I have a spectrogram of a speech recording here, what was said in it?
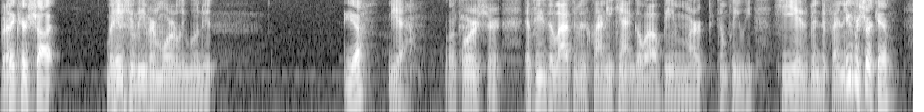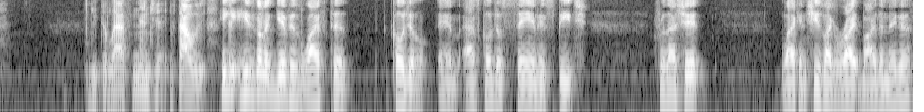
But I- take her shot. But he should leave her mortally wounded. Yeah. Yeah, Okay. for sure. If he's the last of his clan, he can't go out being marked completely. He has been defending. He for sure can. He's the last ninja. If that was He he's gonna give his life to Kojo, and as Kojo's saying his speech for that shit, like, and she's like right by the nigga.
